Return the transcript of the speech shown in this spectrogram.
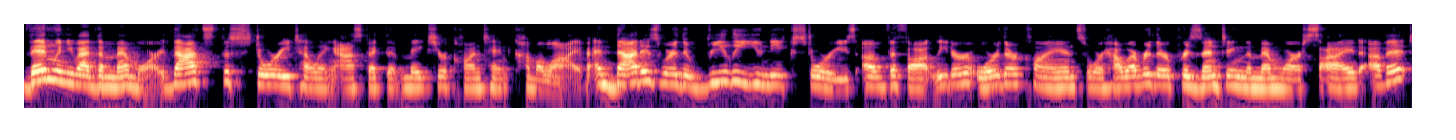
Then, when you add the memoir, that's the storytelling aspect that makes your content come alive. And that is where the really unique stories of the thought leader or their clients, or however they're presenting the memoir side of it,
